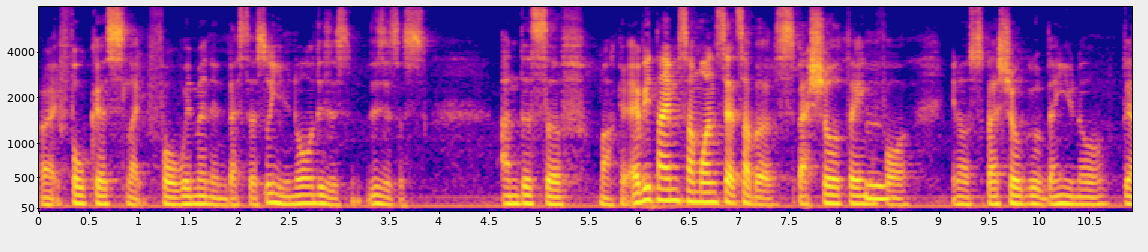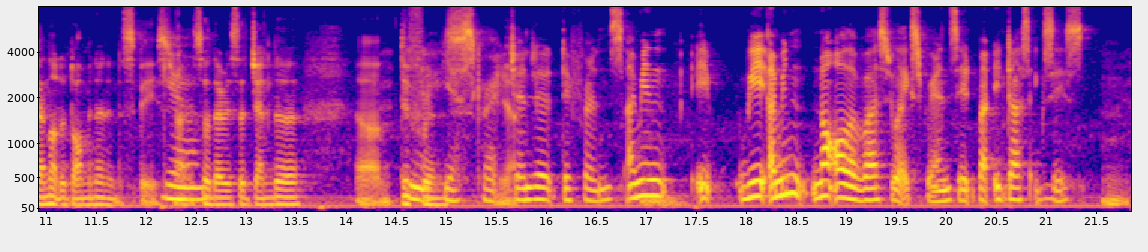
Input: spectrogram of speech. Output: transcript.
right? Focus like for women investors. So you know this is this is a underserved market. Every time someone sets up a special thing for you know special group, then you know they are not the dominant in the space. Yeah. Right? So there is a gender um, Mm, difference. Yes, correct. Yeah. Gender difference. I mean, it, we. I mean, not all of us will experience it, but it does exist. Mm.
